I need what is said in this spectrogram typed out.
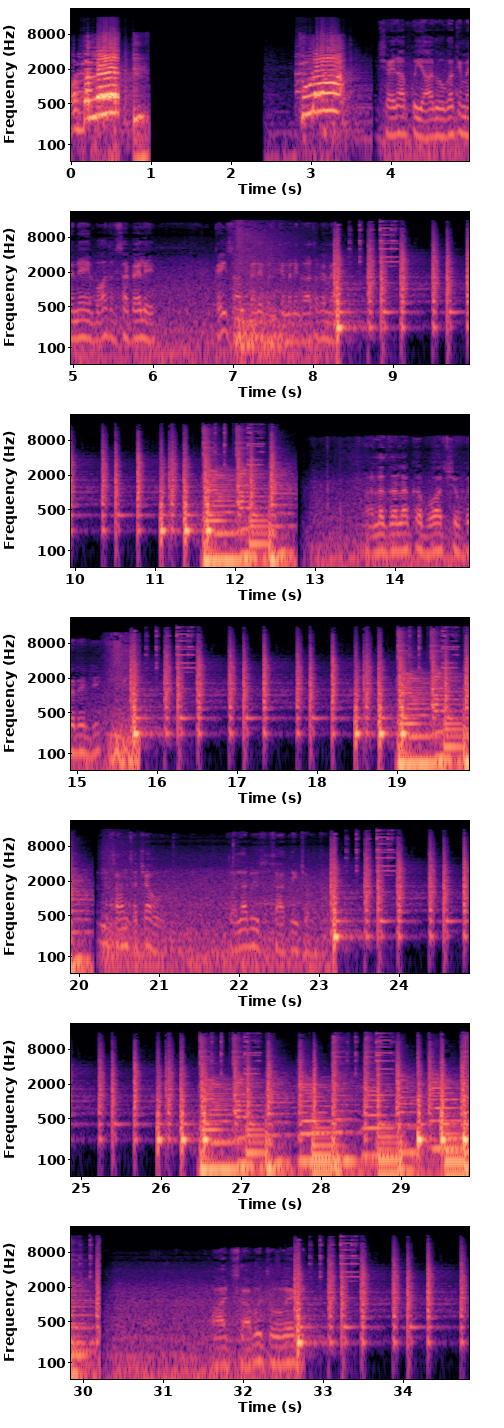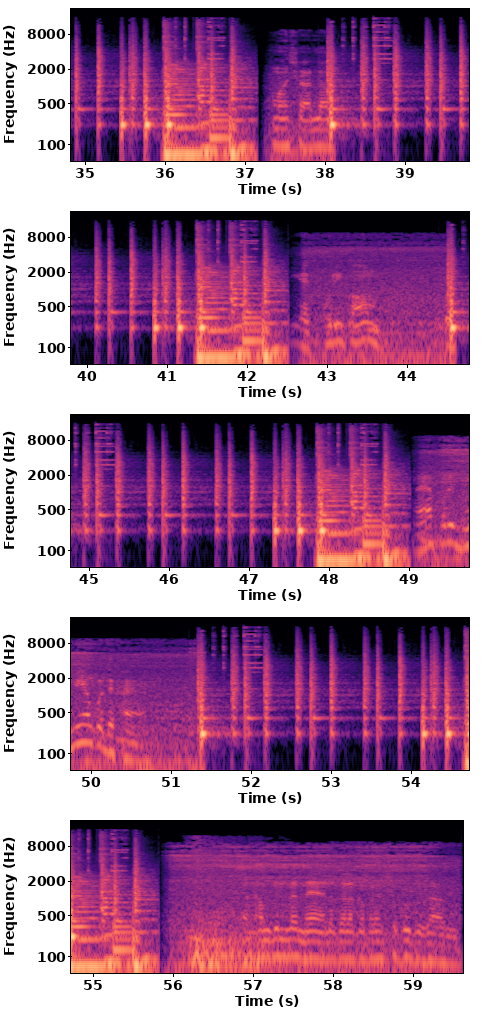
और बल्ले! छुड़ा शायद आपको याद होगा कि मैंने बहुत अर्सा पहले कई साल पहले बल्कि मैंने कहा था कि मैं अल्लाह ताला का बहुत शुक्र है जी। इंसान सच्चा हो तो अल्लाह भी उसके साथ नहीं छोड़ता। आज साबित हो गए। माशाल्लाह। पूरी कौम। पूरी दुनिया को दिखाया। अल्हम्दुलिल्लाह, मैं अल्लाह ताला का बड़ा शुक्र हूँ।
